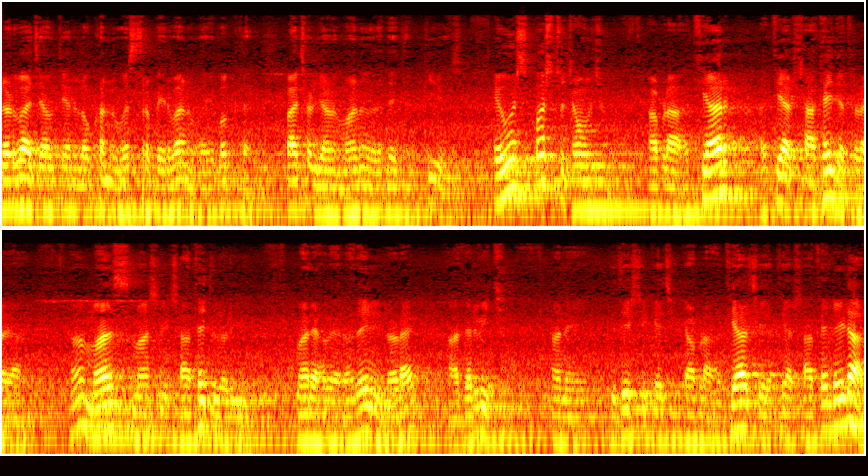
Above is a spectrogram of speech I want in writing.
લડવા જાવ ત્યારે લોખંડનું વસ્ત્ર પહેરવાનું હોય વખત પાછળ જાણે માનવ હૃદય ધમકી રહ્યું છે. એવું સ્પષ્ટ જોઉં છું. આપણા હથિયાર હથિયાર સાથે જ અથડાયા. હા, માંસ, માંસની સાથે જ લડ્યું. મારે હવે હૃદયની લડાઈ આદરવી છે. અને વિદેશી કહે છે કે આપણા હથિયાર છે, હથિયાર સાથે લડ્યા,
